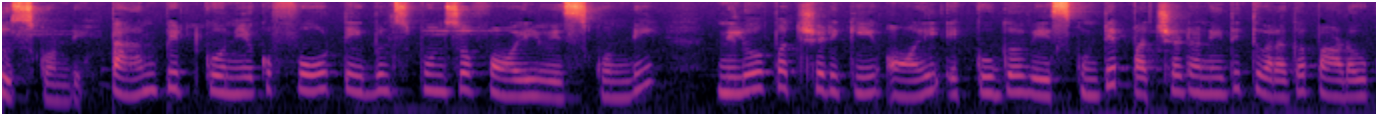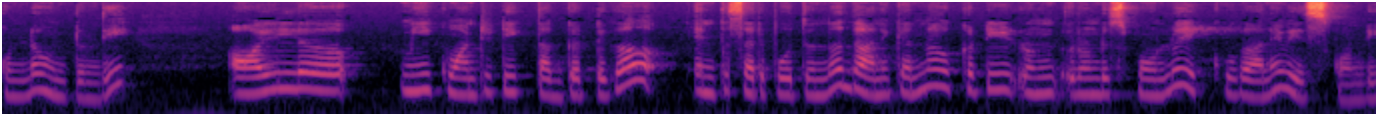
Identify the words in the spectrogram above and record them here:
చూసుకోండి. ప్యాన్ పెట్టుకొని ఒక ఫోర్ టేబుల్ స్పూన్స్ ఆఫ్ ఆయిల్ వేసుకోండి. నిలువ పచ్చడికి ఆయిల్ ఎక్కువగా వేసుకుంటే పచ్చడి అనేది త్వరగా పాడవకుండా ఉంటుంది. ఆయిల్ మీ క్వాంటిటీకి తగ్గట్టుగా ఎంత సరిపోతుందో దానికన్నా ఒకటి రెండు రెండు స్పూన్లు ఎక్కువగానే వేసుకోండి.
